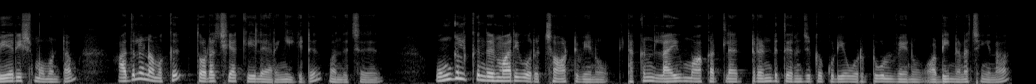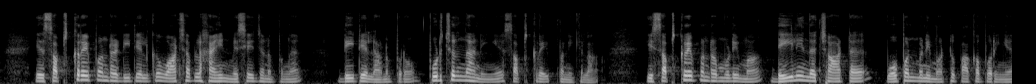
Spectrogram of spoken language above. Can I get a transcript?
பேரிஷ் மொமெண்டம் அதில் நமக்கு தொடர்ச்சியாக கீழே இறங்கிக்கிட்டு வந்துச்சு. உங்களுக்கு இந்த மாதிரி ஒரு சார்ட் வேணும். டக்குன்னு லைவ் மார்க்கெட்டில் ட்ரெண்ட் தெரிஞ்சுக்கக்கூடிய ஒரு டூல் வேணும் அப்படின்னு நினச்சிங்கன்னா இது சப்ஸ்கிரைப் பண்ணுற டீட்டெயிலுக்கு வாட்ஸ்அப்பில் ஹைன் மெசேஜ் அனுப்புங்க. டீட்டெயில் அனுப்புகிறோம் பிடிச்சிருந்தா நீங்கள் சப்ஸ்கிரைப் பண்ணிக்கலாம். இது சப்ஸ்கிரைப் பண்ணுற மூலிமா டெய்லி இந்த சார்ட்டை ஓப்பன் பண்ணி மட்டும் பார்க்க போகிறீங்க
